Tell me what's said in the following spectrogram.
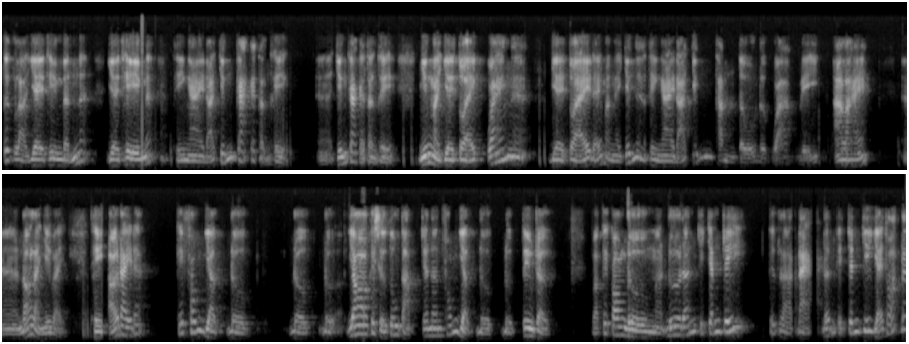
Tức là về thiền định á, về thiền á, thì ngài đã chứng các cái tầng thiền à, chứng các cái tầng thiền nhưng mà về tuệ quán à, về tuệ để mà ngài chứng à, thì ngài đã chứng thành tựu được quả vị a la hán à, đó là như vậy. Thì ở đây đó cái phóng vật được được được do cái sự tu tập cho nên phóng vật được được tiêu trừ. Và cái con đường mà đưa đến cái chánh trí tức là đạt đến cái chánh trí giải thoát đó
